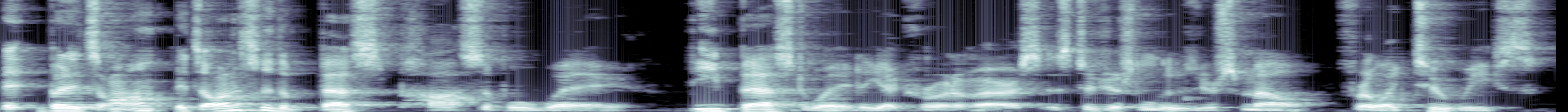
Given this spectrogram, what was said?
It, but it's on. It's honestly the best possible way. The best way to get coronavirus is to just lose your smell for like two weeks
